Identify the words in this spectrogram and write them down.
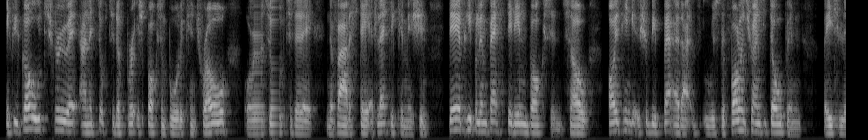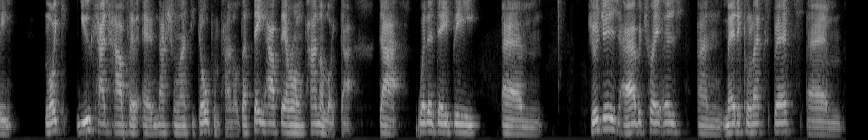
if you go through it and it's up to the British Boxing Board of Control or it's up to the Nevada State Athletic Commission, they're people invested in boxing. So I think it should be better that it was the voluntary anti-doping, basically, like UKAD have a, a national anti-doping panel, that they have their own panel like that that whether they be um, judges, arbitrators, and medical experts, um,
